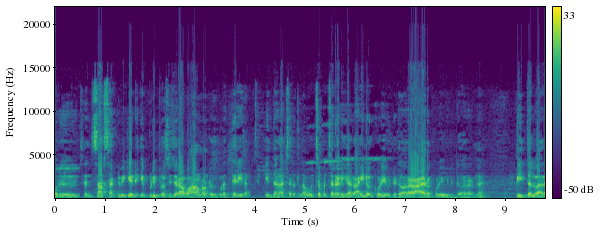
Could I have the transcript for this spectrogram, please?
ஒரு சென்சார் சர்டிஃபிகேட் எப்படி ப்ரொசீஜராக வாங்கணுன்றது கூட தெரியல. இந்த நட்சத்திரத்தில் உச்சபட்ச நடிகர் ஐநூறு கோடியை விட்டுட்டு வர ஆயிரம் கோடியை விட்டுட்டு வரேன்னு பீத்தல் வேற.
